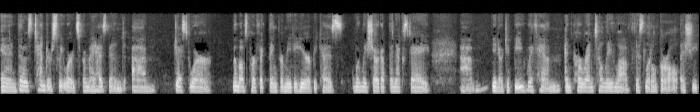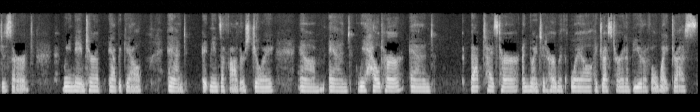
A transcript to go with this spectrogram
And those tender, sweet words from my husband um, just were the most perfect thing for me to hear because when we showed up the next day, um, you know, to be with him and parentally love this little girl as she deserved, we named her Abigail, and it means a father's joy. Um, and we held her and baptized her, anointed her with oil. I dressed her in a beautiful white dress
